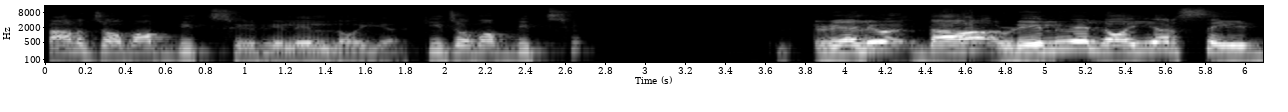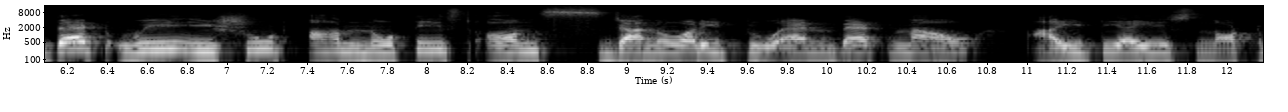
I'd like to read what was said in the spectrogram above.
তার জবাব দিচ্ছে রেলের লয়ার কি জবাব দিচ্ছে? The railway lawyer said that we issued a notice on s- january 2 and that now iti is not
